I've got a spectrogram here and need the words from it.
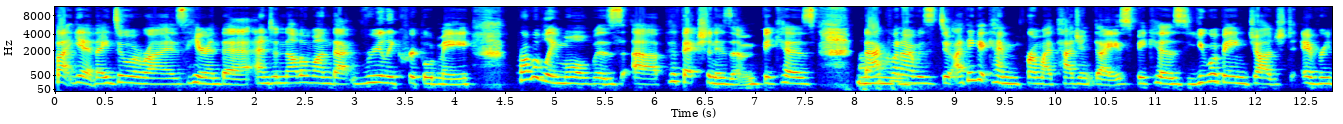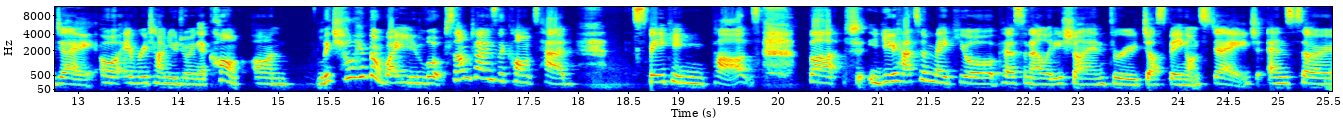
but yeah, they do arise here and there. And another one that really crippled me, probably more, was uh, perfectionism. Because back when mm. I was, do- I think it came from my pageant days because you were being judged every day or every time you're doing a comp on literally the way you looked. Sometimes the comps had speaking parts, but you had to make your personality shine through just being on stage. And so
